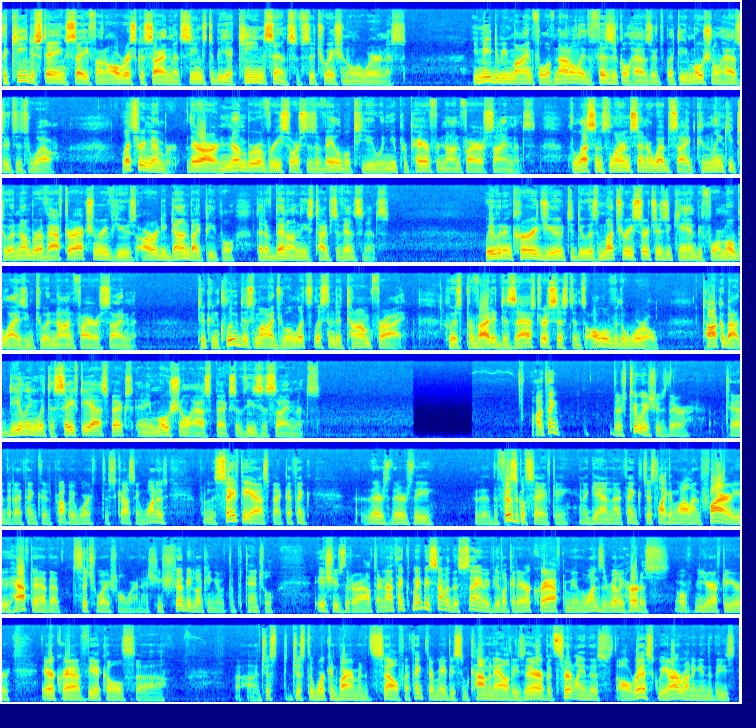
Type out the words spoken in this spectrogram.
The key to staying safe on all risk assignments seems to be a keen sense of situational awareness. You need to be mindful of not only the physical hazards, but the emotional hazards as well. Let's remember, there are a number of resources available to you when you prepare for non-fire assignments. The Lessons Learned Center website can link you to a number of after-action reviews already done by people that have been on these types of incidents. We would encourage you to do as much research as you can before mobilizing to a non-fire assignment. To conclude this module, let's listen to Tom Fry, who has provided disaster assistance all over the world, talk about dealing with the safety aspects and emotional aspects of these assignments. Well, I think there's two issues there, Ted, that I think is probably worth discussing. One is from the safety aspect, I think there's, there's the, the, the physical safety. And again, I think just like in wildland fire, you have to have that situational awareness. You should be looking at the potential issues that are out there. And I think maybe some of the same if you look at aircraft. I mean, the ones that really hurt us over year after year, aircraft, vehicles, uh, uh, just, just the work environment itself. I think there may be some commonalities there, but certainly in this all risk, we are running into these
